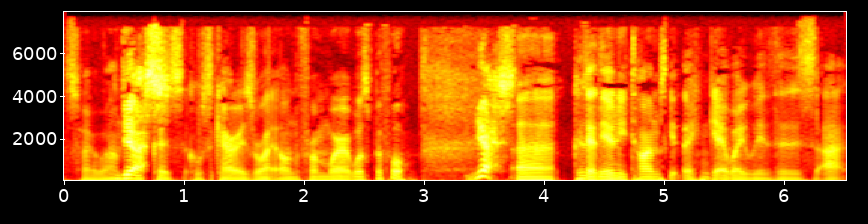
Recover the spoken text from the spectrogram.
So um, Yes. because of course it carries right on from where it was before. yes, Because yeah, the only time skip they can get away with is at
